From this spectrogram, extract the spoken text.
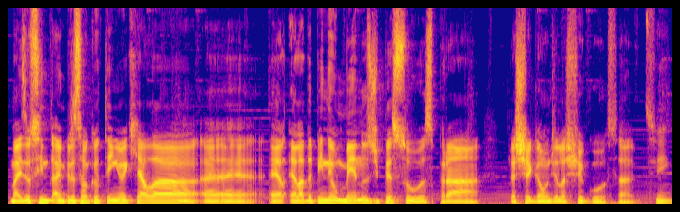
mas eu sinto, a impressão que eu tenho é que ela, é, ela, ela, dependeu menos de pessoas para chegar onde ela chegou, sabe? Sim.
